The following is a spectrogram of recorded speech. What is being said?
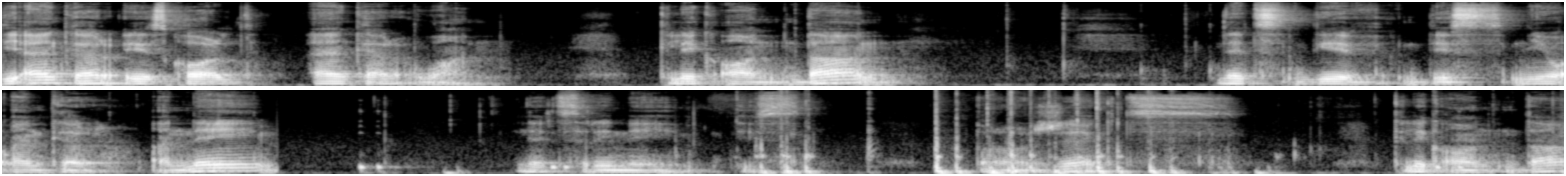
the anchor is called anchor 1. Click on done. Let's give this new anchor a name let's rename this projects click on done.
